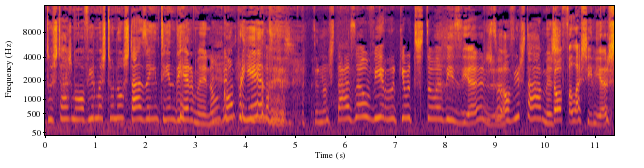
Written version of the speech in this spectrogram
Tu estás-me a ouvir, mas tu não estás a entender-me, não compreendes. Tu não estás a ouvir o que eu te estou a dizer. A ouvir está, mas Estou a falar chinês.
